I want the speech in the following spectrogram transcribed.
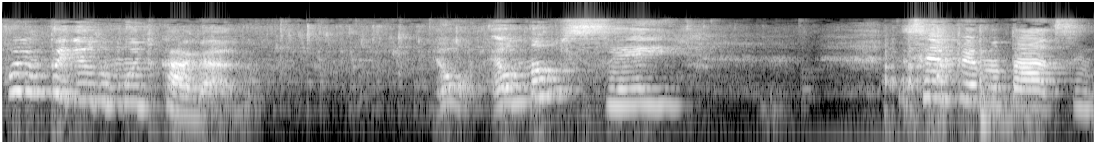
foi um período muito cagado. Eu, eu não sei. Se você me perguntar assim,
